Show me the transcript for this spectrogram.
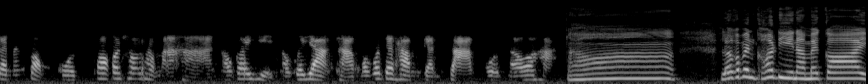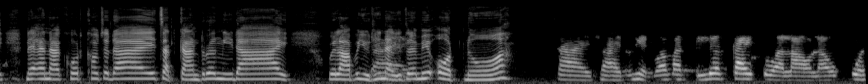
กันทั้งสองคนพ่อก็ชอบทำอาหารเขาก็เห็นเขาก็อยากทำเขาก็จะทำกันสามคนแล้วอะค่ะอ๋อแล้วก็เป็นข้อดีนะแม่ก้อย ในอนาคตเขาจะได้จัดการเรื่องนี้ได้ เวลาไปอยู่ที่ไหนใช่จะได้ไม่อดเนอะ ใช่ใช่หนูเห็นว่ามันเป็นเรื่องใกล้ตัวเราแล้วควร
